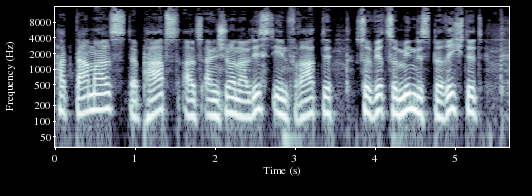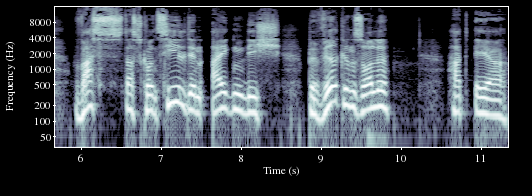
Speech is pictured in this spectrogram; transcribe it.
hat damals der Papst, als ein Journalist ihn fragte, so wird zumindest berichtet, was das Konzil denn eigentlich bewirken solle, hat er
